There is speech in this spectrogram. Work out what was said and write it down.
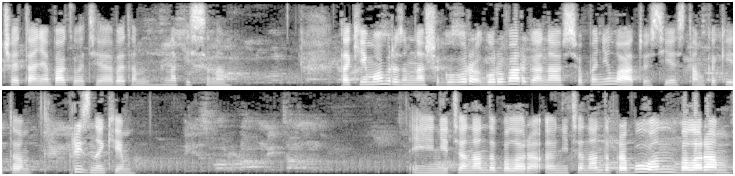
Чайтанья Бхагавати об этом написано. Таким образом, наша Гуру Гуру Варга, она все поняла, то есть есть там какие-то признаки. И Нитянанда, Балара... э, Нитянанда Прабhu, он Баларам,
